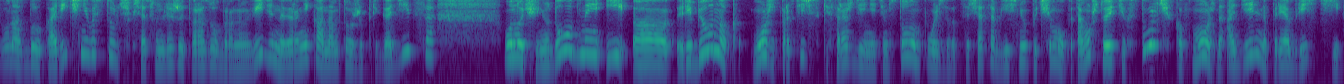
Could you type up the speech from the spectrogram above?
У нас был коричневый стульчик, сейчас он лежит в разобранном виде, наверняка нам тоже пригодится. Он очень удобный, и э, ребенок может практически с рождения этим стулом пользоваться. Сейчас объясню почему. Потому что этих стульчиков можно отдельно приобрести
